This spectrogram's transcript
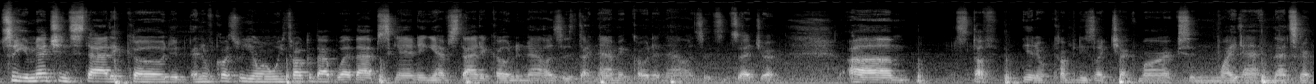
so you mentioned static code and, and of course you know when we talk about web app scanning you have static code analysis dynamic code analysis etc um, stuff you know companies like Checkmarx and WhiteHat and that sort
